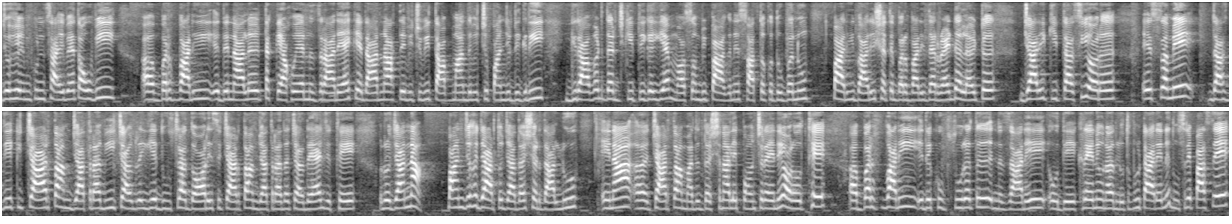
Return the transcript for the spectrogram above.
ਜੋ ਹੇਮਕੁੰਡ ਸਾਹਿਬ ਹੈ, ਤਾਂ ਉਹ ਵੀ ਬਰਫ਼ਬਾਰੀ ਦੇ ਨਾਲ ਟੱਕਿਆ ਹੋਇਆ ਨਜ਼ਰ ਆ ਰਿਹਾ ਹੈ। ਕੇਦਾਰਨਾਥ ਦੇ ਵਿੱਚ ਵੀ ਤਾਪਮਾਨ ਦੇ ਵਿੱਚ 5 ਡਿਗਰੀ ਗਿਰਾਵਟ ਦਰਜ ਕੀਤੀ ਗਈ ਹੈ। ਮੌਸਮ ਵਿਭਾਗ ਨੇ 7 ਅਕਤੂਬਰ ਨੂੰ ਭਾਰੀ ਬਾਰਿਸ਼ ਅਤੇ ਬਰਫ਼ਬਾਰੀ ਦਾ ਰੈੱਡ ਅਲਰਟ ਜਾਰੀ ਕੀਤਾ ਸੀ ਔਰ ਇਸ ਸਮੇਂ ਦੱਸ ਦਈਏ ਕਿ ਚਾਰ ਧਾਮ ਯਾਤਰਾ ਵੀ ਚੱਲ ਰਹੀ ਹੈ। ਦੂਸਰਾ ਦੌਰ ਇਸ ਚਾਰ ਧਾਮ ਯਾਤਰਾ ਦਾ ਚੱਲ ਰਿਹਾ ਹੈ, ਜਿੱਥੇ ਰੋਜ਼ਾਨਾ 5000 ਤੋਂ ਜ਼ਿਆਦਾ ਸ਼ਰਧਾਲੂ ਇਹਨਾਂ ਚਾਰ ਧਾਮਾਂ ਦੇ ਦਰਸ਼ਨਾਂ ਲਈ ਪਹੁੰਚ ਰਹੇ ਨੇ ਔਰ ਉੱਥੇ ਬਰਫ਼ਬਾਰੀ ਦੇ ਖੂਬਸੂਰਤ ਨਜ਼ਾਰੇ ਉਹ ਦੇਖ ਰਹੇ ਨੇ, ਉਹਨਾਂ ਦਾ ਲੁਤਫ ਉਠਾ ਰਹੇ ਨੇ। ਦੂਸਰੇ ਪਾਸੇ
